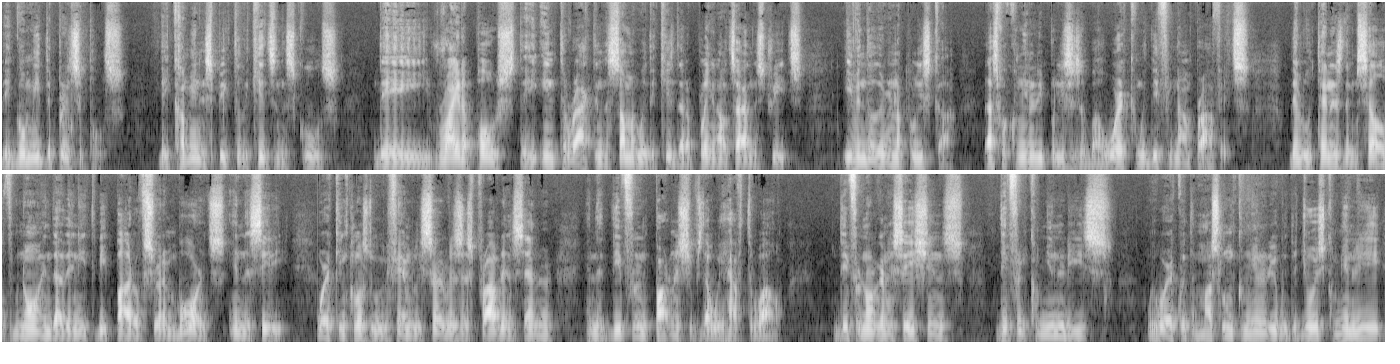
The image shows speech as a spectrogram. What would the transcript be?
They go meet the principals. They come in and speak to the kids in the schools. They write a post. They interact in the summer with the kids that are playing outside in the streets, even though they're in a police car. That's what community police is about, working with different nonprofits. The lieutenants themselves, knowing that they need to be part of certain boards in the city, working closely with Family Services, Providence Center, and the different partnerships that we have throughout. Different organizations, different communities. We work with the Muslim community, with the Jewish community.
